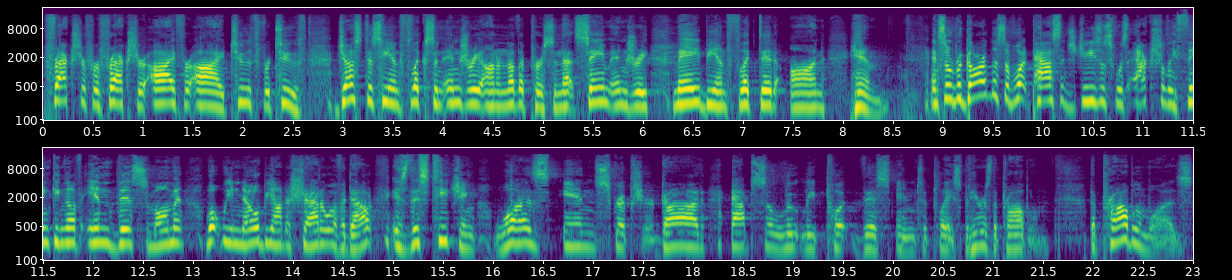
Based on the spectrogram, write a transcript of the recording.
Fracture for fracture, eye for eye, tooth for tooth. Just as he inflicts an injury on another person, that same injury may be inflicted on him. And so, regardless of what passage Jesus was actually thinking of in this moment, what we know beyond a shadow of a doubt is this teaching was in Scripture. God absolutely put this into place. But here's the problem the problem was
